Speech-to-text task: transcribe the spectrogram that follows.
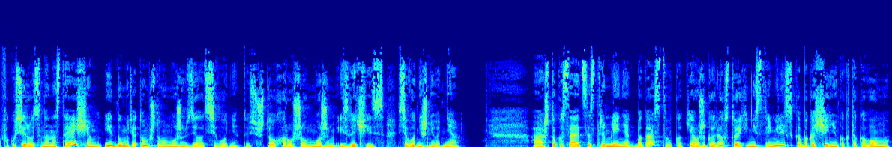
фокусироваться на настоящем и думать о том, что мы можем сделать сегодня. То есть что хорошего мы можем извлечь из сегодняшнего дня. А что касается стремления к богатству, как я уже говорил, стойки не стремились к обогащению как таковому,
